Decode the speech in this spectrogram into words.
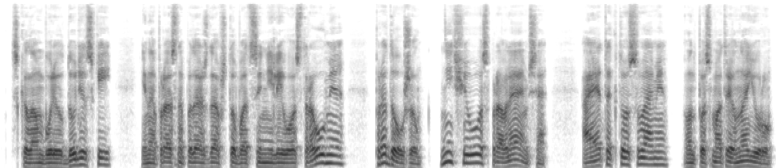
— скаламбурил Дудецкий и, напрасно подождав, чтобы оценили его остроумие, продолжил. «Ничего, справляемся. А это кто с вами?» — он посмотрел на Юру.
